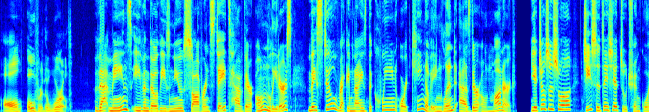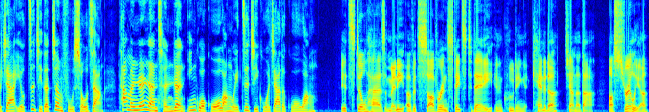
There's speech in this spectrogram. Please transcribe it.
all over the world. That means even though these new sovereign states have their own leaders, they still recognize the Queen or King of England as their own monarch. 也就是说，即使这些主权国家有自己的政府首长，他们仍然承认英国国王为自己国家的国王。 It still has many of its sovereign states today, including Canada, 加拿大, Australia,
